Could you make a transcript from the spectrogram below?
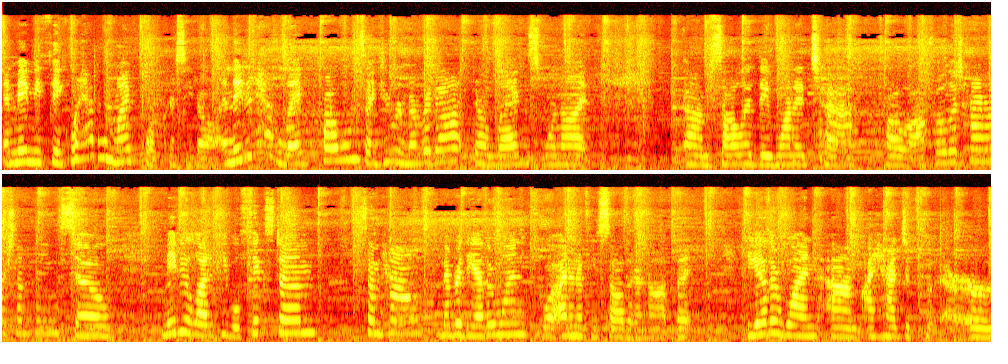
it made me think, what happened to my poor Chrissy doll? And they did have leg problems. I do remember that. Their legs were not um, solid. They wanted to fall off all the time or something. So maybe a lot of people fixed them somehow. Remember the other one? Well, I don't know if you saw that or not, but the other one, um, I had to put, or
